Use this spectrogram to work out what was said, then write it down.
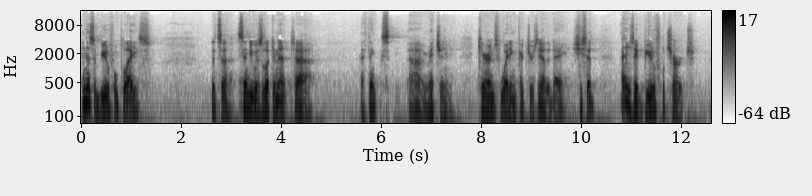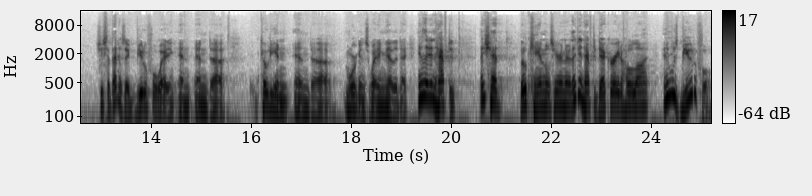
Isn't this a beautiful place? It's a, Cindy was looking at, uh, I think, uh, Mitch and Karen's wedding pictures the other day. She said, That is a beautiful church. She said, That is a beautiful wedding. And, and uh, Cody and, and uh, Morgan's wedding the other day. You know, they didn't have to, they just had little candles here and there. They didn't have to decorate a whole lot, and it was beautiful.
